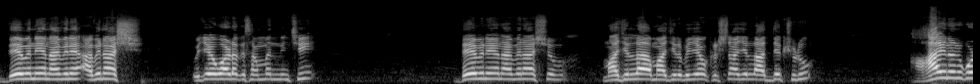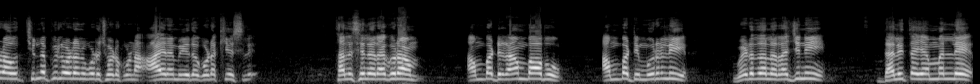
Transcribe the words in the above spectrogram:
దేవినేని అవినే అవినాష్ విజయవాడకు సంబంధించి దేవినేని అవినాష్ మా జిల్లా మా జిల్లా విజయ కృష్ణా జిల్లా అధ్యక్షుడు. ఆయనను కూడా చిన్నపిల్లోడని కూడా చూడకుండా ఆయన మీద కూడా కేసులే. తలసిల రఘురాం అంబటి రాంబాబు అంబటి మురళి విడుదల రజని దళిత ఎమ్మెల్యే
